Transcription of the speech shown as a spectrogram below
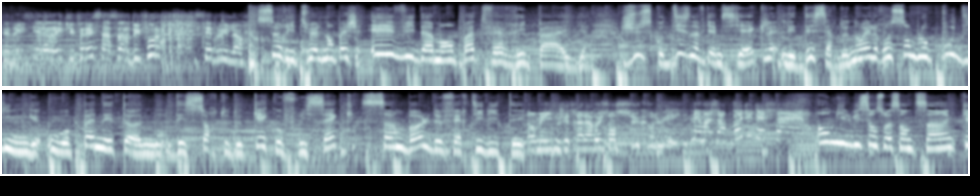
J'ai réussi à le récupérer, ça sort du four. C'est brûlant. Ce rituel n'empêche évidemment pas de faire ripaille. Jusqu'au 19e siècle, les desserts de Noël ressemblent au pudding ou au panettone, des sortes de cakes aux fruits secs, symbole de fertilité. Non, mais il nous jetterait la rue sans sucre, lui. Mais moi j'en veux du dessert En 1865,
